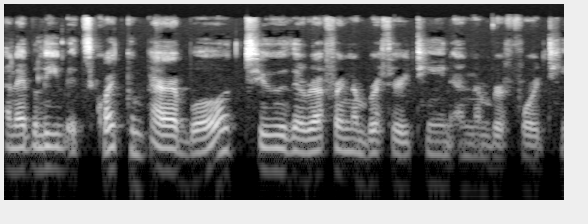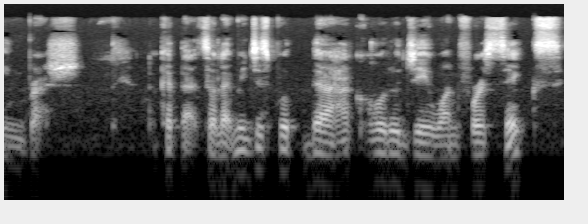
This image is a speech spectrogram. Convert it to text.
and I believe it's quite comparable to the Rephr number 13 and number 14 brush. Look at that. So let me just put the Hakuhodo J146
